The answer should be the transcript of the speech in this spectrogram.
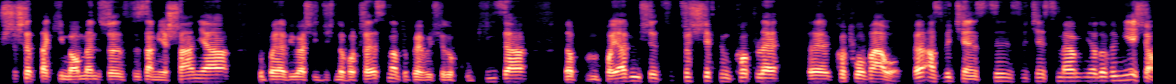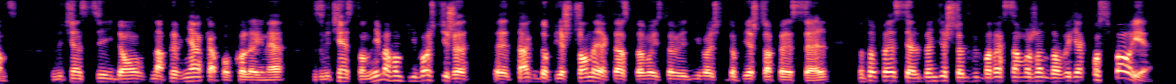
przyszedł taki moment, że zamieszania, tu pojawiła się gdzieś nowoczesna, tu pojawił się ruch Kukiza, no, pojawił się, coś się w tym kotle kotłowało, a zwycięzcy, zwycięzcy mają miodowy miesiąc. Zwycięzcy idą na pewniaka po kolejne zwycięstwo. Nie ma wątpliwości, że e, tak dopieszczone, jak teraz Prawo i Sprawiedliwość dopieszcza PSL, no to PSL będzie szedł w wyborach samorządowych jak po swoje.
